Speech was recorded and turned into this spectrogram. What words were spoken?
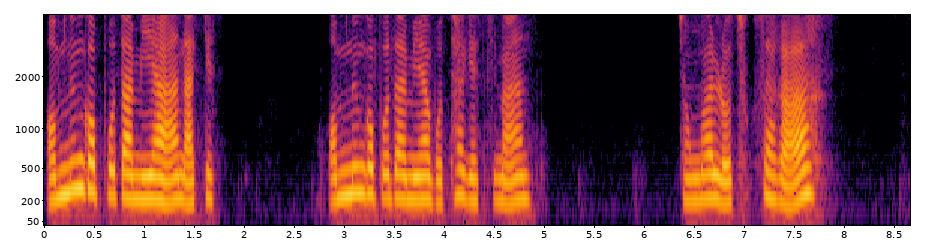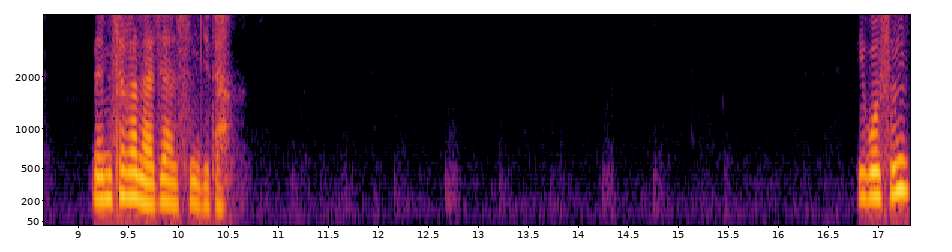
없는 것보다 미야 낫겠, 없는 것보다 미야 못하겠지만 정말로 축사가 냄새가 나지 않습니다. 이곳은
